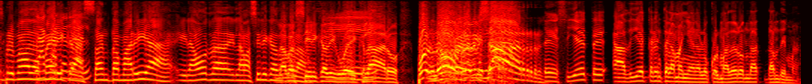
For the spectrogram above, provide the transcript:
bas- Primada de La América, catedral. Santa María y la otra, y la Basílica de la. Basílica de Higüey, Sí. claro. Por no No, revisar. De 7 a 10.30 de la mañana los colmaderos da- dan de más.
